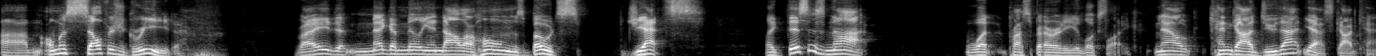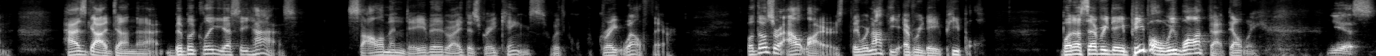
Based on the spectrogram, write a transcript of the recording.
um, almost selfish greed, right? Mega million dollar homes, boats, jets. Like this is not what prosperity looks like. Now, can God do that? Yes, God can. Has God done that? Biblically, yes, he has. Solomon, David, right? There's great kings with great wealth there. But those are outliers. They were not the everyday people. But us everyday people, we want that, don't we? Yes.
